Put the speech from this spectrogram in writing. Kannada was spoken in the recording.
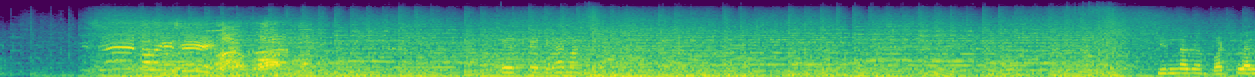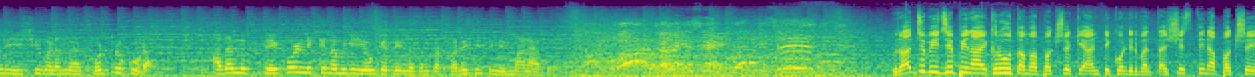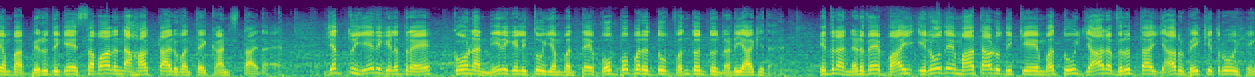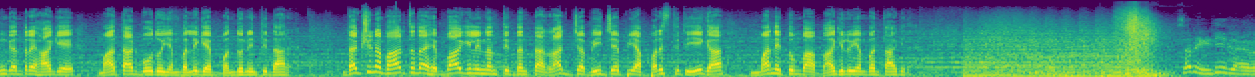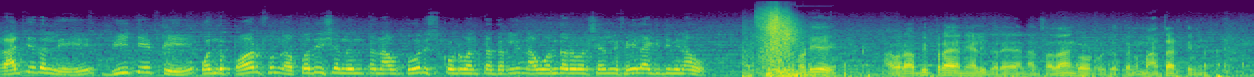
ಚಿನ್ನದ ಬಟ್ಲಲ್ಲಿ ಇಶ್ಯೂಗಳನ್ನು ಕೊಟ್ಟರು ಕೂಡ ಅದನ್ನು ತೆಗೊಳ್ಳಿಕ್ಕೆ ನಮಗೆ ಯೋಗ್ಯತೆ ಇಲ್ಲದಂಥ ಪರಿಸ್ಥಿತಿ ನಿರ್ಮಾಣ ಆದರೆ. ರಾಜ್ಯ ಬಿಜೆಪಿ ನಾಯಕರು ತಮ್ಮ ಪಕ್ಷಕ್ಕೆ ಅಂಟಿಕೊಂಡಿರುವಂತಹ ಶಿಸ್ತಿನ ಪಕ್ಷ ಎಂಬ ಬಿರುದಿಗೆ ಸವಾಲನ್ನ ಹಾಕ್ತಾ ಇರುವಂತೆ ಕಾಣಿಸ್ತಾ ಇದೆ. ಎತ್ತು ಏರಿಗೆಳೆದ್ರೆ ಕೋಣ ನೀರಿಗೆಳಿತು ಎಂಬಂತೆ ಒಬ್ಬೊಬ್ಬರದ್ದು ಒಂದೊಂದು ನಡೆಯಾಗಿದೆ. ಇದರ ನಡುವೆ ಬಾಯಿ ಇರೋದೇ ಮಾತಾಡೋದಿಕ್ಕೆ ಮತ್ತು ಯಾರ ವಿರುದ್ಧ ಯಾರು ಬೇಕಿದ್ರೂ ಹೆಂಗಂದ್ರೆ ಹಾಗೆ ಮಾತಾಡ್ಬೋದು ಎಂಬಲ್ಲಿಗೆ ಬಂದು ನಿಂತಿದ್ದಾರೆ. ದಕ್ಷಿಣ ಭಾರತದ ಹೆಬ್ಬಾಗಿಲಿನಂತಿದ್ದಂಥ ರಾಜ್ಯ ಬಿಜೆಪಿಯ ಪರಿಸ್ಥಿತಿ ಈಗ ಮನೆ ತುಂಬ ಬಾಗಿಲು ಎಂಬಂತಾಗಿದೆ. ಸರ್ ಇಡೀ ರಾಜ್ಯದಲ್ಲಿ ಬಿ ಜೆ ಪಿ ಒಂದು ಪವರ್ಫುಲ್ ಅಪೋಸಿಷನ್ ಅಂತ ನಾವು ತೋರಿಸ್ಕೊಡುವಂಥದ್ರಲ್ಲಿ ನಾವು ಒಂದೂವರೆ ವರ್ಷದಲ್ಲಿ ಫೇಲ್ ಆಗಿದ್ದೀವಿ ನಾವು. ನೋಡಿ ಅವರ ಅಭಿಪ್ರಾಯನ ಹೇಳಿದ್ದಾರೆ ನಾನು ಸದಾನಗೌಡರ ಜೊತೆನೂ ಮಾತಾಡ್ತೀನಿ.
